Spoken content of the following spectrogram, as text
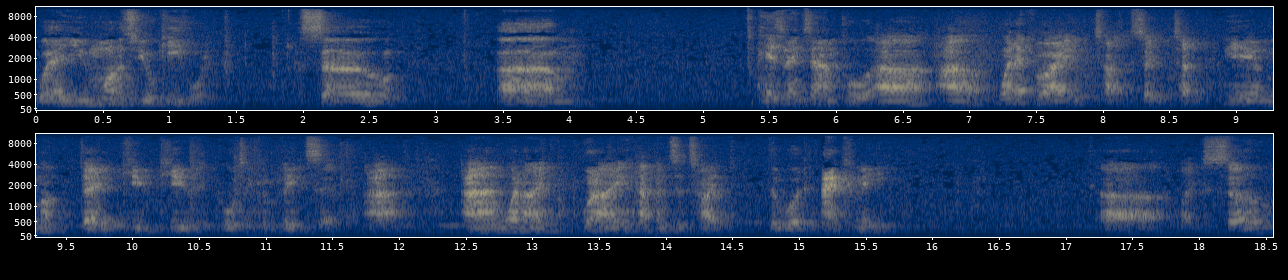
where you monitor your keyboard. So, um, here's an example. Uh, uh, whenever I type, so type year, month, day, QQ, it auto completes it. Uh, and when I when I happen to type the word Acme, uh, like so,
